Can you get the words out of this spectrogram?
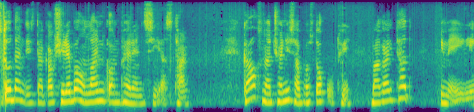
სტუდენტის დაკავშირება ონლაინ კონფერენციასთან. გავხსნათ ჩვენი საფოსტო ყუთი, მაგალითად, იმეილი.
